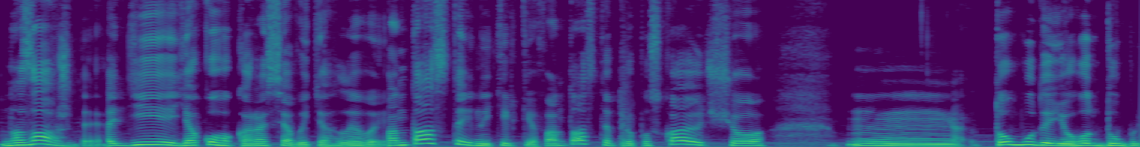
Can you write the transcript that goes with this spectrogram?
назавжди. Тоді якого карася витягли ви? Фантасти, і не тільки фантасти, припускають, що м- то буде його дубль.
